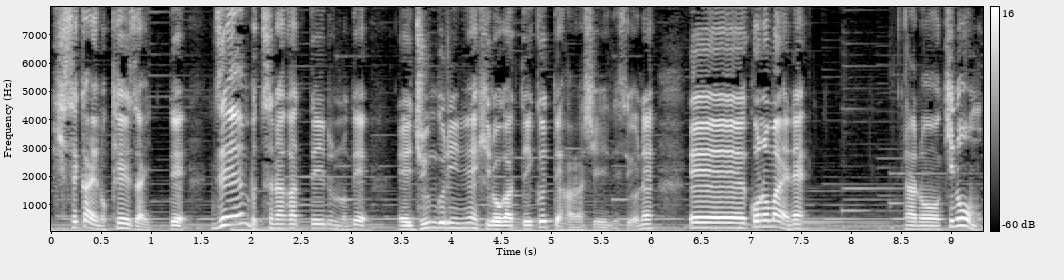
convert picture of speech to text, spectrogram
世界の経済って全部繋がっているので、えー順繰りにね、広がっていくって話ですよね。えーこの前ね、あの、昨日も、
